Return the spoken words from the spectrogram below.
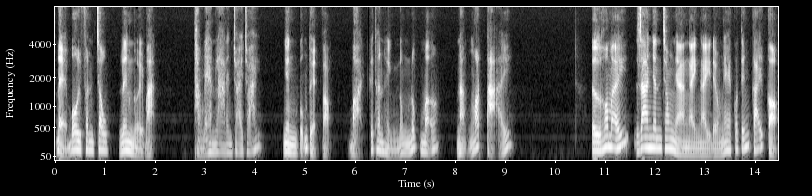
Để bôi phân trâu lên người bạn. Thằng đen la lên choai choái, Nhưng cũng tuyệt vọng Bởi cái thân hình nung núc mỡ, Nặng ngót tả ấy. Từ hôm ấy, Gia nhân trong nhà ngày ngày đều nghe có tiếng cãi cọ,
